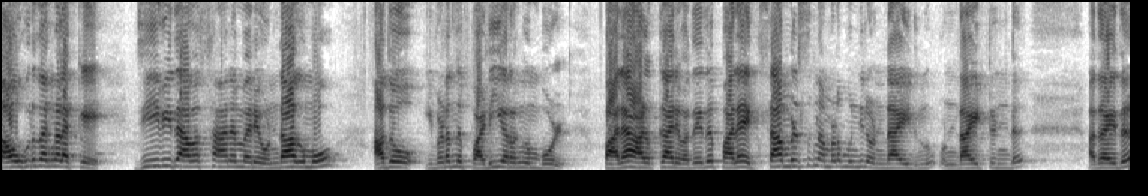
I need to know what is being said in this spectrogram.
സൗഹൃദങ്ങളൊക്കെ ജീവിത അവസാനം വരെ ഉണ്ടാകുമോ? അതോ ഇവിടെ നിന്ന് പടിയിറങ്ങുമ്പോൾ പല ആൾക്കാരും അതായത് പല എക്സാമ്പിൾസും നമ്മുടെ മുന്നിൽ ഉണ്ടായിരുന്നു ഉണ്ടായിട്ടുണ്ട്. അതായത്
